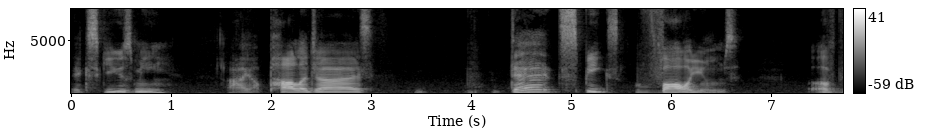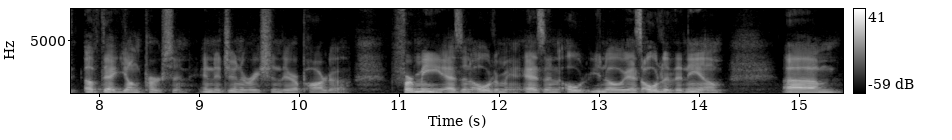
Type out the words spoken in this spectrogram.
Excuse me. I apologize. That speaks volumes of of that young person and the generation they're a part of. For me as an older man as an old you know as older than them um,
